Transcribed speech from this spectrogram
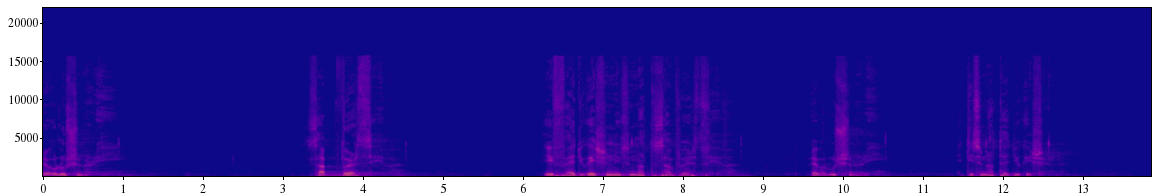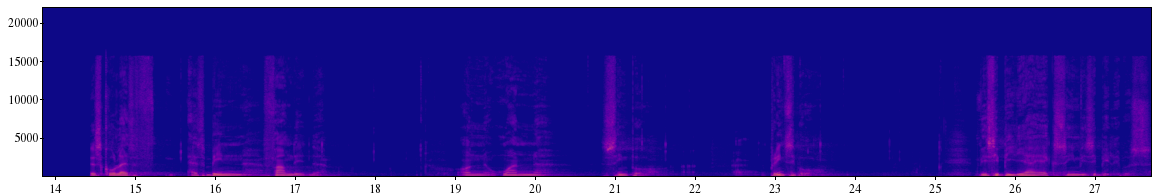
revolutionary, subversive. If education is not subversive, revolutionary, it is not education. The school has, has been founded on one simple principle visibilia ex invisibilibus.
